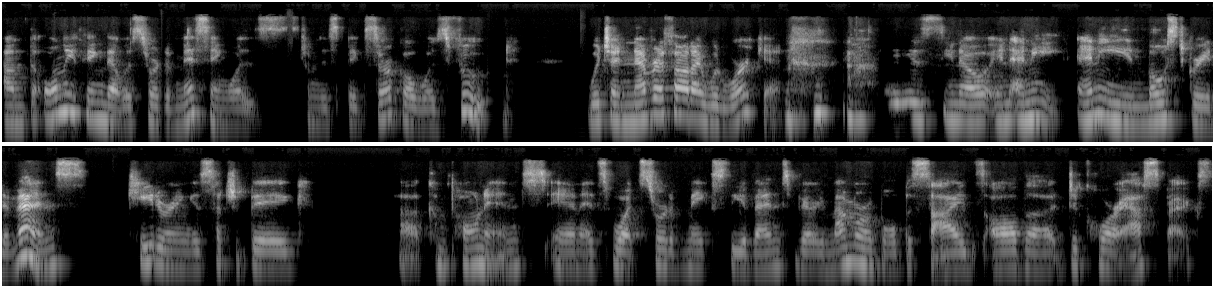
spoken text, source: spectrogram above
Um, the only thing that was sort of missing was from this big circle was food, which I never thought I would work in. it was, you know, in any any in most great events, catering is such a big uh, component and it's what sort of makes the event very memorable besides all the decor aspects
